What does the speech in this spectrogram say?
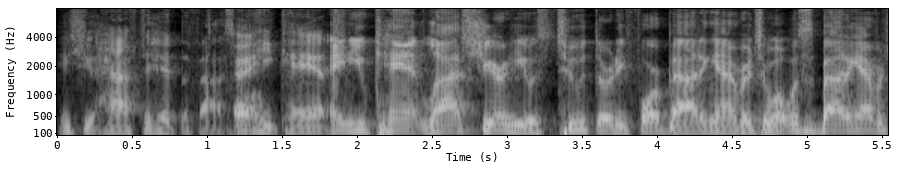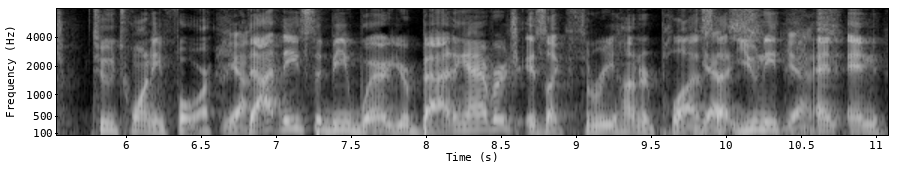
is you have to hit the fastball. Uh, he can't. and you can't. Last year he was 234 batting average, and what was his batting average? 224. Yeah. that needs to be where your batting average is like 300 plus. Yes, That you need yes. and and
